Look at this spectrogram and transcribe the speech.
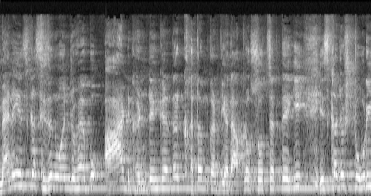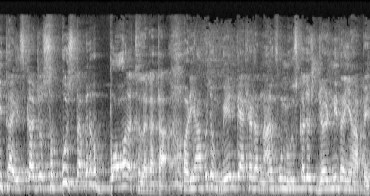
मैंने इसका सीज़न वन जो है, वो आठ घंटे के अंदर खत्म कर दिया था। आप लोग सोच सकते हैं कि इसका जो स्टोरी था, इसका जो सब कुछ था, मेरे को बहुत अच्छा लगा था। और यहाँ पे जो मेन कैरेक्टर था नामफू में उसका जो जर्नी था यहाँ पे,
